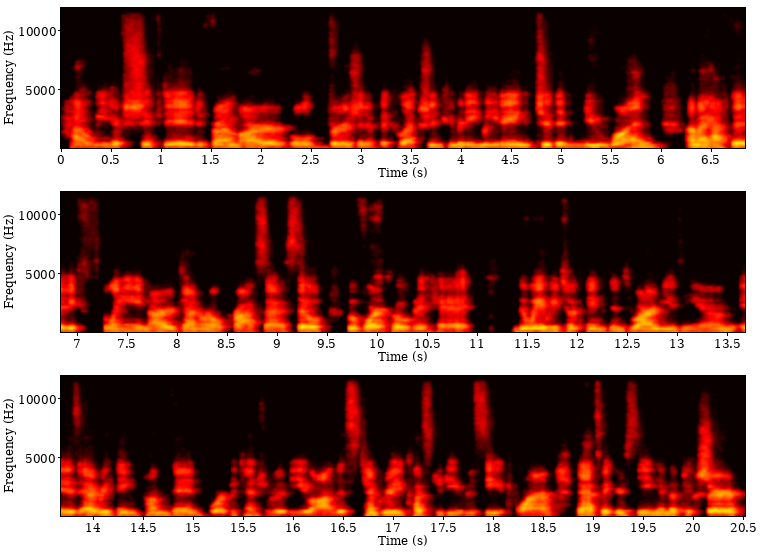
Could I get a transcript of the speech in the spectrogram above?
how we have shifted from our old version of the collection committee meeting to the new one, um, I have to explain our general process. So before COVID hit, the way we took things into our museum is everything comes in for potential review on this temporary custody receipt form. That's what you're seeing in the picture.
